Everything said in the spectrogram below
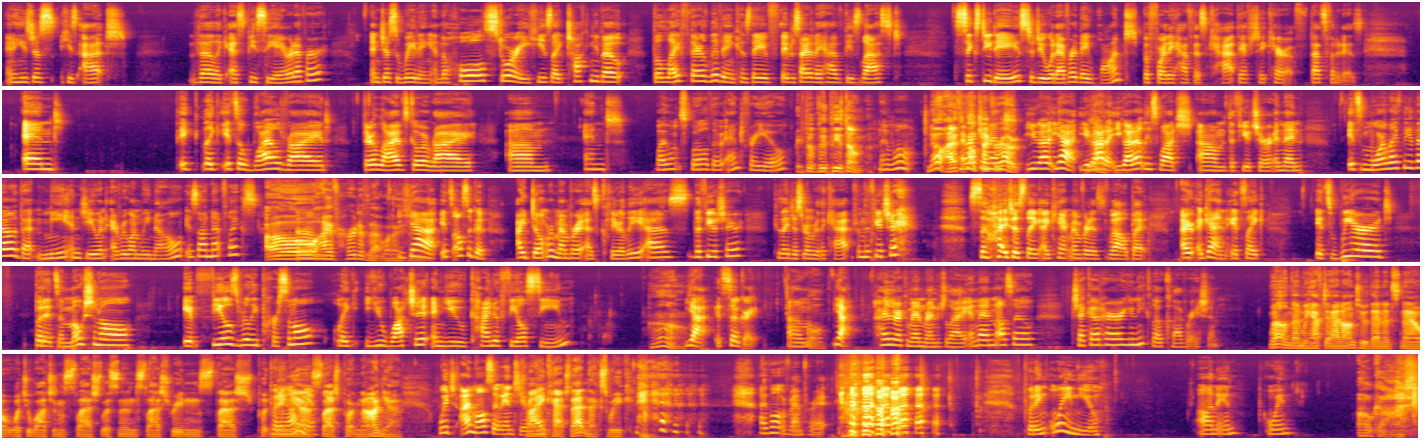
And he's just he's at the like SPCA or whatever and just waiting. And the whole story he's like talking about the life they're living cuz they've they've decided they have these last 60 days to do whatever they want before they have this cat they have to take care of that's what it is and it like it's a wild ride their lives go awry um and well i won't spoil the end for you Please, please don't. i won't No, I I think I'll check her out. You got yeah, you Yeah. got it. You got to at least watch um the future, and then it's more likely though that me and you and everyone we know is on Netflix. Oh, Um, I've heard of that one. Yeah, it's also good. I don't remember it as clearly as the future because I just remember the cat from the future. so I just like I can't remember it as well. But I again, it's like it's weird, but it's emotional. It feels really personal. Like you watch it and you kind of feel seen. Oh. Yeah, it's so great. Um, Cool. Yeah, highly recommend Miranda July. And then also check out her Uniqlo collaboration. Well, and then we have to add on to. Then it's now what you watching slash listening slash reading slash putting, Putting in on ya ya. slash putting on ya. which I'm also into. Try I, and catch that next week. I won't remember it. Putting oin you. On in. Oin. oh gosh.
